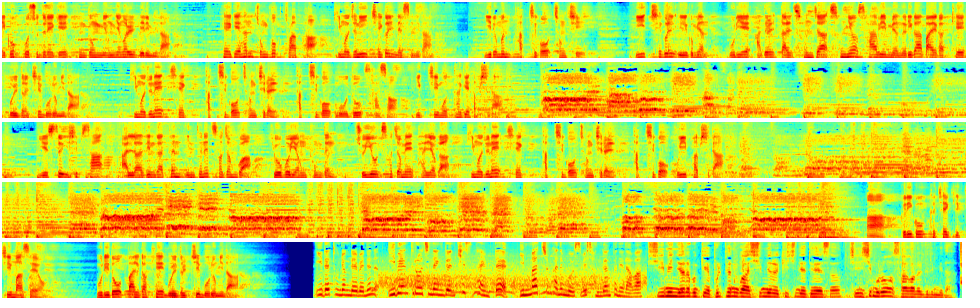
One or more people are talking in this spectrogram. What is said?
애국 보수들에게 행동명령을 내립니다. 회개한 종북 좌파 김어준이 책을 냈습니다. 이름은 닥치고 정치. 이 책을 읽으면 우리의 아들, 딸, 손자, 손녀, 사위, 며느리가 빨갛게 물들지 모릅니다. 김어준의 책 닥치고 정치를 닥치고 모두 사서 읽지 못하게 합시다. 예스24, 알라딘 같은 인터넷 서점과 교보영풍 등 주요 서점에 달려가 김어준의 책 닥치고 정치를 닥치고 구입합시다. 아, 그리고 그책 읽지 마세요. 우리도 빨갛게 물들지 모릅니다. 이 대통령 내외는 이벤트로 진행된 키스타임 때 입맞춤 하는 모습이 전광판에 나와 시민 여러분께 불편과 심려를 끼친 데 대해서 진심으로 사과를 드립니다.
